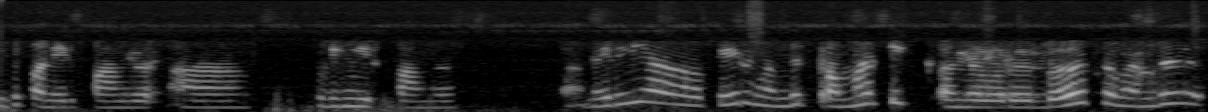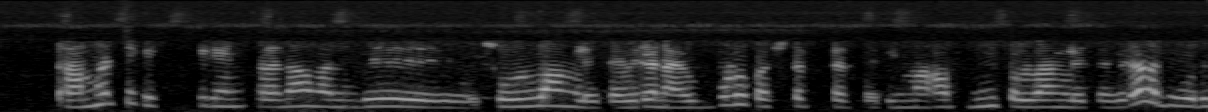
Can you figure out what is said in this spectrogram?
இது பண்ணிருப்பாங்க பிடுங்கிருப்பாங்க நிறைய பேர் வந்து ட்ரமாட்டிக் அந்த ஒரு பேர்த்தை வந்து ட்ரமாட்டிக் எக்ஸ்பீரியன்ஸா தான் வந்து சொல்லுவாங்களே தவிர நான் எவ்வளவு கஷ்டப்பட்டேன் தெரியுமா அப்படின்னு சொல்லுவாங்களே தவிர அது ஒரு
